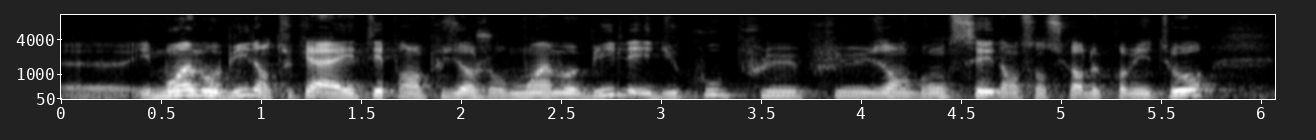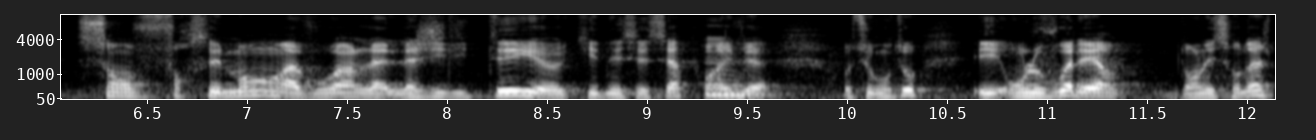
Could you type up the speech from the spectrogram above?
euh, est moins mobile, en tout cas a été pendant plusieurs jours moins mobile et du coup plus plus engoncée dans son score de premier tour, sans forcément avoir l'agilité euh, qui est nécessaire pour arriver mmh. au second tour. Et on le voit d'ailleurs dans les sondages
